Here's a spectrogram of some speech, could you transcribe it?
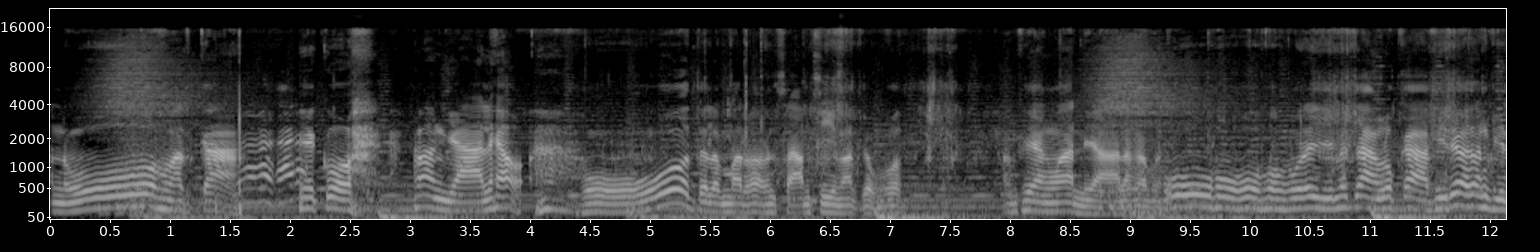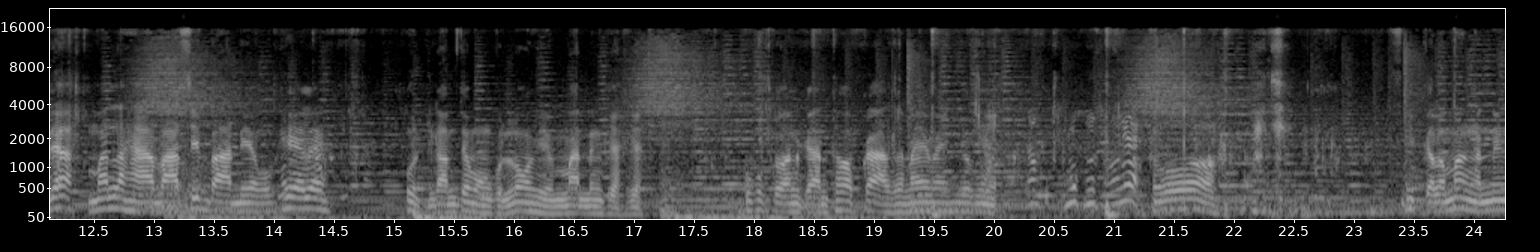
โอ้มัดกาเฮียโก้ว่างยาแล้วโอ้โหแต่ละมัดมันสามสี่มัดกับพวกมันแพงว่านยาแล้วครับ โอ้โหได้ยินมาจ้างลูกกาพีเดอร์ทั้งพีเดอร์มันละหาบาทสิบบาทเนี่ยโอเคเลยขุดดำเจ้ามองขุนล่งพี่มัดหนึ่งเสียเสียอุปกรณ์การทอบกล้าใช่ไหมไหมยกนี้มุกสูงเนี่ยโอ้นี่กระมังอันหนึง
